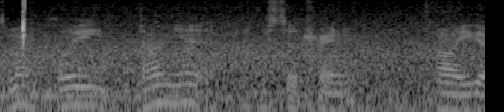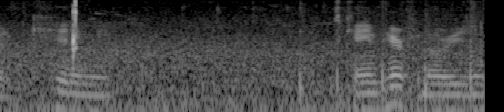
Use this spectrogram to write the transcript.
Is my employee done yet? You still training? Oh, you gotta be kidding me. Just came here for no reason.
